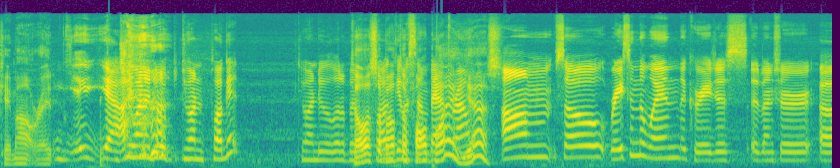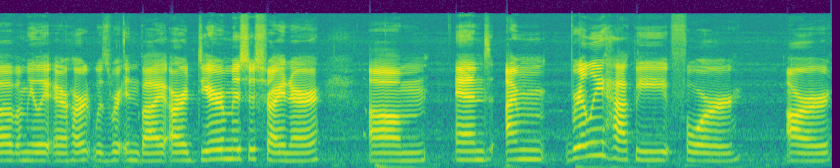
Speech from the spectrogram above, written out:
came out, right? Y- yeah. Do you want to do? Do you want to plug it? Do you want to do a little bit? Tell of a us plug? about Give the us some fall play. background? Yes. Um, so Race in the Wind, The Courageous Adventure of Amelia Earhart was written by our dear Mrs. Schreiner. Um, and I'm really happy for our,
